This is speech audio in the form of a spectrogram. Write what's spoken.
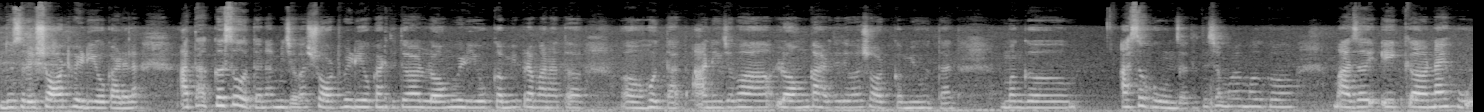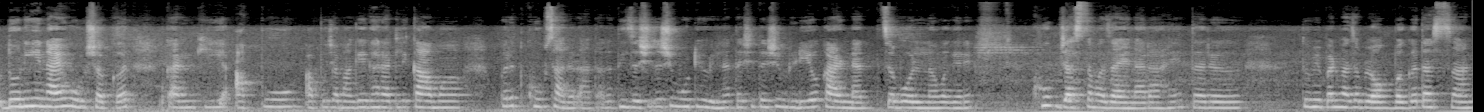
दुसरे शॉर्ट व्हिडिओ काढायला. आता कसं होतं ना मी जेव्हा शॉर्ट व्हिडिओ काढते तेव्हा लॉंग व्हिडिओ कमी प्रमाणात होतात. आणि जेव्हा लॉंग काढते तेव्हा शॉर्ट कमी होतात. मग असं होऊन जातं. त्याच्यामुळं मग माझं एक नाही हो दोन्ही नाही होऊ शकत. कारण की आपू आपूच्या मागे घरातली कामं परत खूप सारं राहतं आता ती जशी जशी मोठी होईल ना तशी तशी व्हिडिओ काढण्यात तिचं बोलणं वगैरे खूप जास्त मजा येणार आहे. तर तुम्ही पण माझा ब्लॉग बघत असाल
